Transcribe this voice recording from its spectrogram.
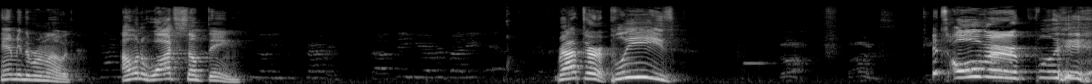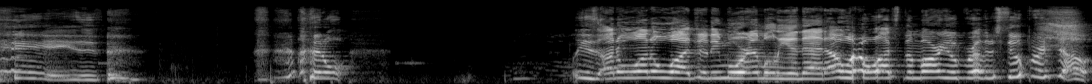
hand me the remote. I want to watch something. Raptor, please. It's over, please. I don't. Please, I don't want to watch any more Emily and Ed. I want to watch the Mario Brothers Super Show.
